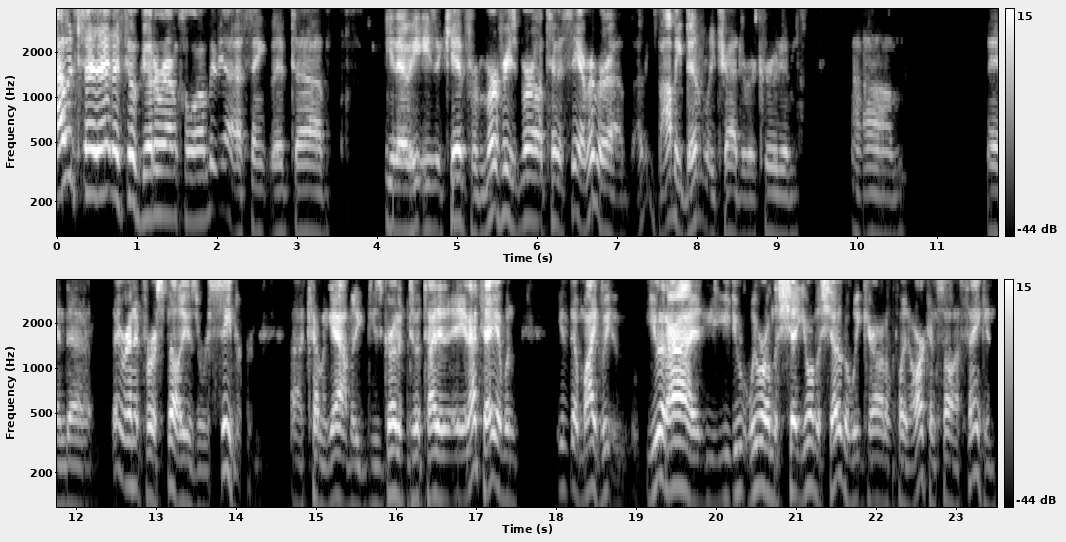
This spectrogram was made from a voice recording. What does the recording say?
I would say that they feel good around Columbia. I think that. Uh you know, he, he's a kid from Murfreesboro, Tennessee. I remember uh, I think Bobby Bentley tried to recruit him um, and uh, they were in it for a spell. He was a receiver uh, coming out, but he, he's grown into a tight end. And I tell you, when you know, Mike, we, you and I, you, we were on the show. You were on the show the week Carolina played Arkansas, I think, and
